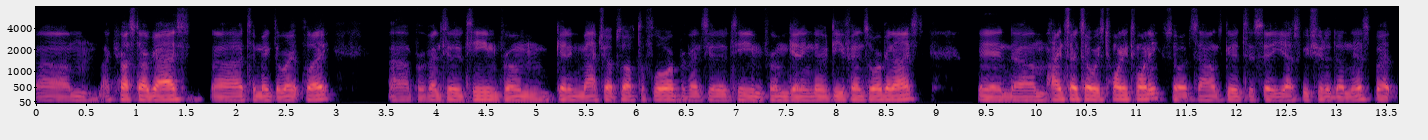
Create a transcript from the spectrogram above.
Um, I trust our guys uh, to make the right play. Uh, prevents the other team from getting matchups off the floor, prevents the other team from getting their defense organized. And um, hindsight's always 2020. So it sounds good to say, yes, we should have done this, but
